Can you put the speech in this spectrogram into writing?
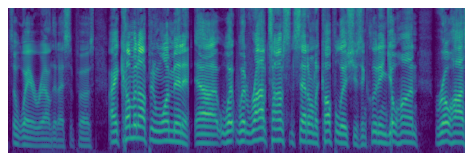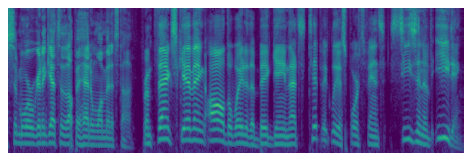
it's a way around it, I suppose. All right, coming up in one minute. Uh, what what Rob Thomson said on a couple issues, including Johan Rojas and more. We're going to get to that up ahead in one minute's time. From Thanksgiving all the way to the big game, that's typically a sports fan's season of eating.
